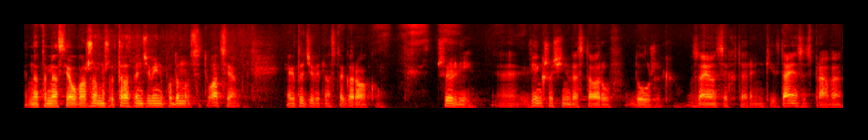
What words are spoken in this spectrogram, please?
Natomiast ja uważam, że teraz będziemy mieli podobną sytuację jak do 2019 roku. Czyli e, większość inwestorów dużych, znających te rynki, zdaje sobie sprawę,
